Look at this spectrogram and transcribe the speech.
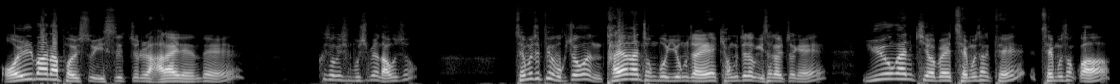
얼마나 벌 수 있을 줄을 알아야 되는데 그래서 여기 지금 보시면 나오죠? 재무제표의 목적은 다양한 정보 이용자의 경제적 의사결정에 유용한 기업의 재무상태, 재무성과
